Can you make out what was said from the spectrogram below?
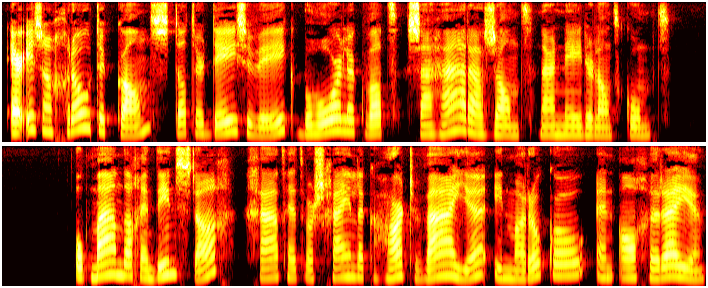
Er is een grote kans dat er deze week behoorlijk wat Sahara-zand naar Nederland komt. Op maandag en dinsdag gaat het waarschijnlijk hard waaien in Marokko en Algerije.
